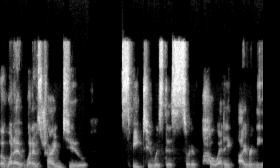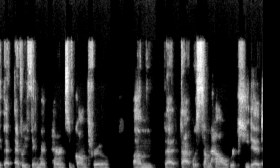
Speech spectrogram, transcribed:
but what I what I was trying to speak to was this sort of poetic irony that everything my parents have gone through um, that that was somehow repeated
